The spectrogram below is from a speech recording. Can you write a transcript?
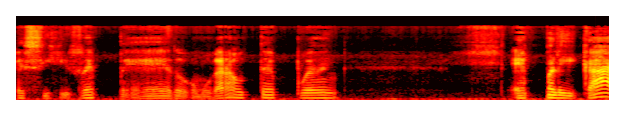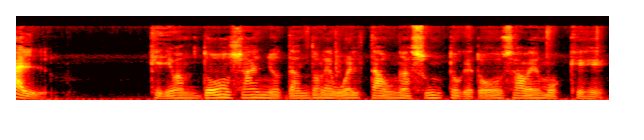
exigir respeto? ¿Cómo cara ustedes pueden explicar que llevan dos años dándole vuelta a un asunto que todos sabemos que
